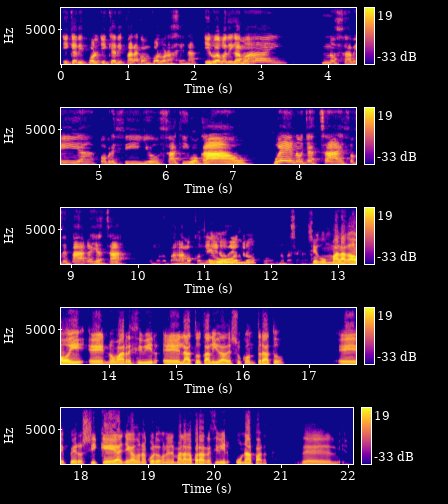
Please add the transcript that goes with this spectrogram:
y que, dispo- y que dispara con pólvora ajena. Y luego digamos, ay, no sabía, pobrecillo, se ha equivocado. Bueno, ya está, eso se paga y ya está. Como lo pagamos con dinero de Según- otro, pues no pasa nada. Según Málaga hoy, eh, no va a recibir eh, la totalidad de su contrato, eh, pero sí que ha llegado a un acuerdo con el Málaga para recibir una parte del mismo.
